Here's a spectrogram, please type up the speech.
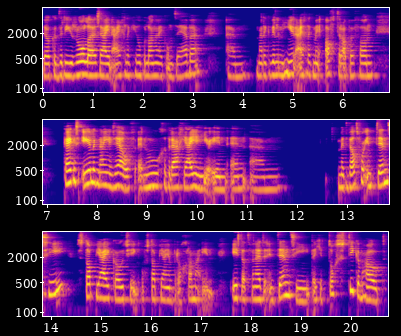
Welke drie rollen zijn eigenlijk heel belangrijk om te hebben? Ehm, maar ik wil hem hier eigenlijk mee aftrappen van kijk eens eerlijk naar jezelf en hoe gedraag jij je hierin en ehm, met wat voor intentie stap jij coaching of stap jij een programma in? Is dat vanuit een intentie dat je toch stiekem hoopt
